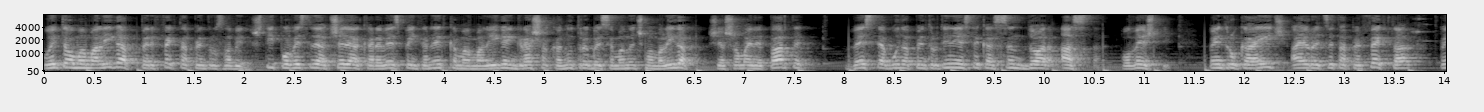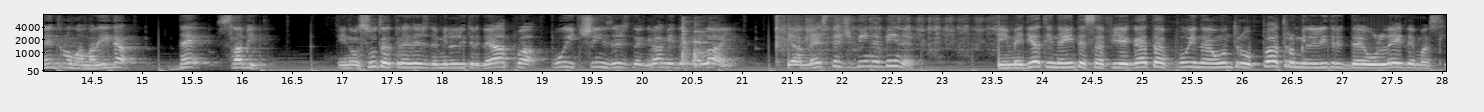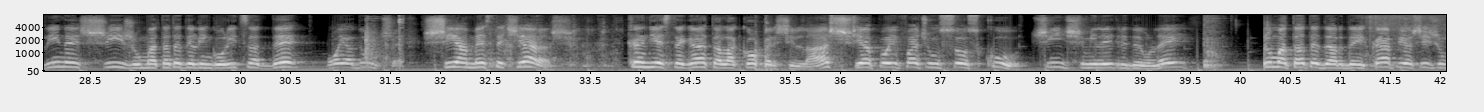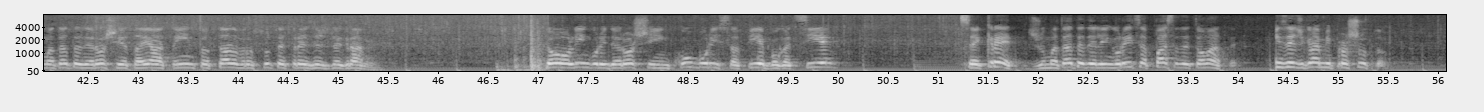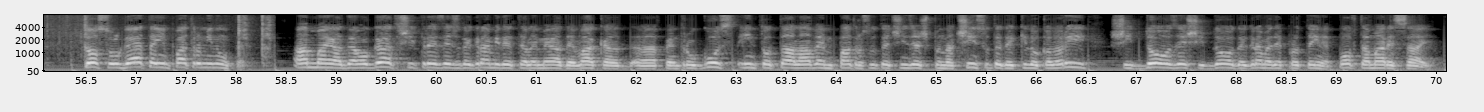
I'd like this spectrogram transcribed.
Uite o mamaliga perfectă pentru slăbit. Știi povestile acelea care vezi pe internet că mamaliga îngrașă că nu trebuie să mănânci mamaliga și așa mai departe? Vestea bună pentru tine este că sunt doar asta, povești. Pentru că aici ai rețeta perfectă pentru o mamaliga de slăbit. În 130 de ml de apă pui 50 de grame de malai. Și amesteci bine, bine. Imediat înainte să fie gata, pui înăuntru 4 ml de ulei de masline și jumătate de linguriță de boia dulce. Și amesteci iarăși. Când este gata, la coper și lași și apoi faci un sos cu 5 ml de ulei, jumătate de ardei capio și jumătate de roșie tăiată, în total vreo 130 de grame. Două linguri de roșii în cuburi să fie bogăție, Secret, jumătate de linguriță pastă de tomate, 50 grami prosciutto. Sosul gata în 4 minute. Am mai adăugat și 30 de grami de telemea de vacă uh, pentru gust. În total avem 450 până 500 de kilocalorii și 22 de grame de proteine. Pofta mare să ai!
